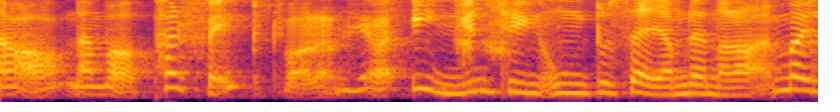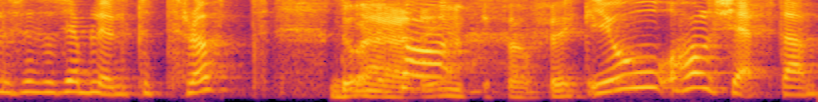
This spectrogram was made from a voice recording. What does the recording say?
Ja, den var perfekt var den. Jag har ingenting ont att säga om denna dag. Möjligtvis att jag blev lite trött. Då Som är jag sa- det inte perfekt. Jo, håll käften.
